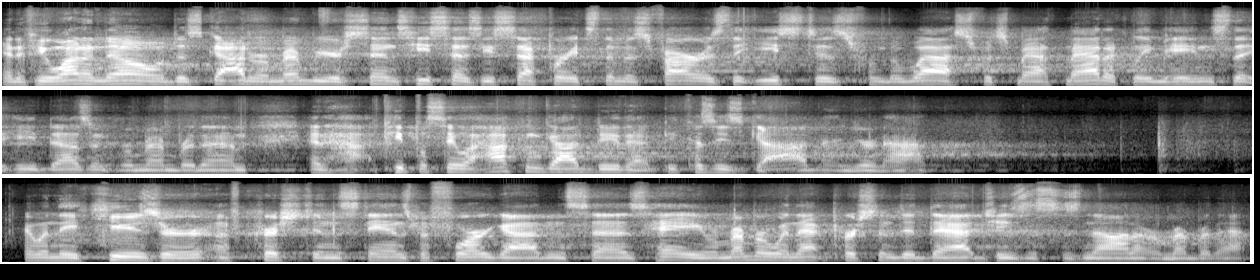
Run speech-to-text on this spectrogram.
And if you want to know, does God remember your sins? He says He separates them as far as the east is from the west, which mathematically means that He doesn't remember them. And how, people say, well, how can God do that? Because He's God and you're not. And when the accuser of Christians stands before God and says, hey, remember when that person did that? Jesus says, no, I don't remember that.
